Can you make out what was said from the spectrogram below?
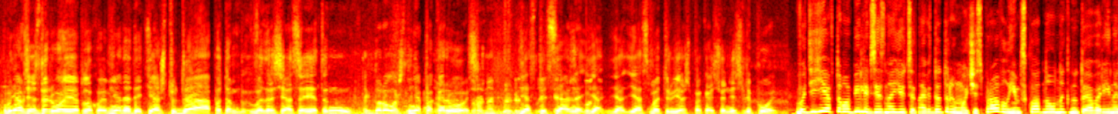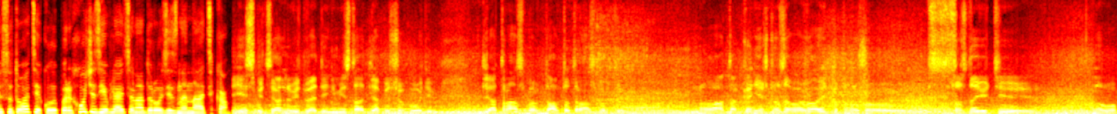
у меня уже здоровье плохое, мне надо идти аж туда, потом возвращаться. И это, ну, Так дорога ж мне така, покороче. дорожня перекриття Я специально, я, пішоходи. я, я смотрю, я же пока еще не слепой. Водії автомобілів зізнаються, навіть дотримуючись правил, їм складно уникнути аварійної ситуації, коли перехожі з'являються на дорозі зненацька. Є спеціально відведені міста для пішоходів, для транспорту, автотранспорту. Ну а так, звісно, заважають, тому що создають е,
